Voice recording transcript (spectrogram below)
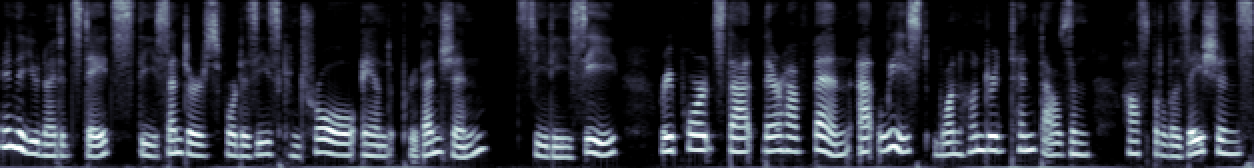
In the United States, the Centers for Disease Control and Prevention, CDC, reports that there have been at least 110,000 hospitalizations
